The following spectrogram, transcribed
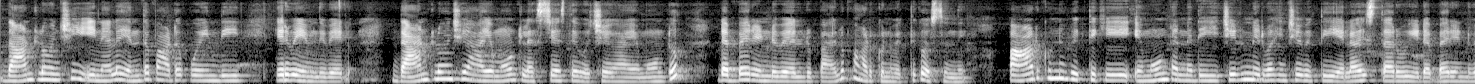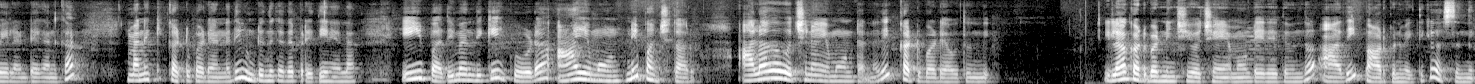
దాంట్లోంచి ఈ నెల ఎంత పాట పోయింది? ఇరవై ఎనిమిది వేలు. దాంట్లోంచి ఆ అమౌంట్ లెస్ చేస్తే వచ్చే ఆ అమౌంట్ డెబ్బై రెండు వేల రూపాయలు పాడుకున్న వ్యక్తికి వస్తుంది. పాడుకున్న వ్యక్తికి అమౌంట్ అన్నది చీటీ నిర్వహించే వ్యక్తి ఎలా ఇస్తారు? ఈ డెబ్బై రెండు వేలు అంటే కనుక మనకి కట్టుబడి అన్నది ఉంటుంది కదా ప్రతి నెల. ఈ పది మందికి కూడా ఆ అమౌంట్ని పంచుతారు. అలాగ వచ్చిన అమౌంట్ అన్నది కట్టుబడి అవుతుంది. ఇలా కట్టుబడి నుంచి వచ్చే అమౌంట్ ఏదైతే ఉందో అది పాడుకున్న వ్యక్తికి వస్తుంది.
